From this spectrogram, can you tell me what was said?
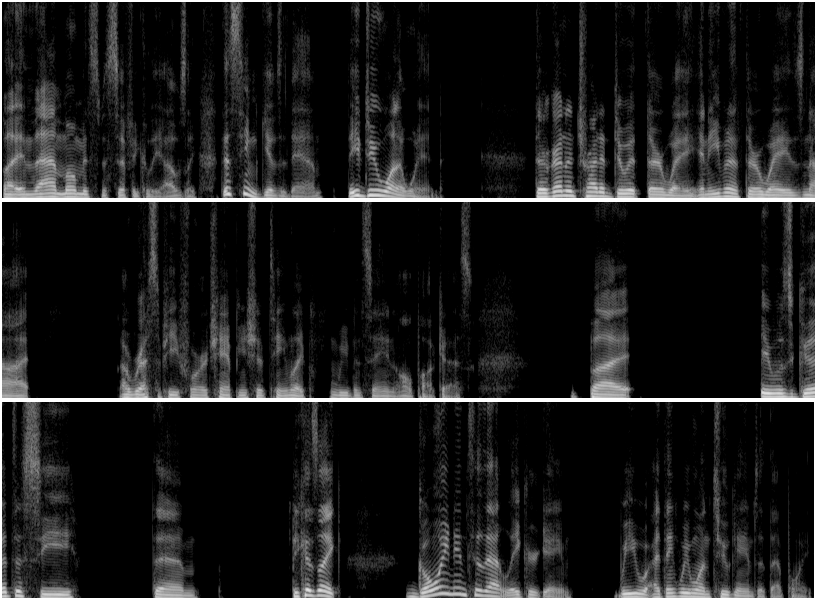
But in that moment specifically, I was like, this team gives a damn. They do want to win. They're going to try to do it their way. And even if their way is not a recipe for a championship team, like we've been saying all podcasts, but it was good to see them because, like, going into that Laker game, we I think we won two games at that point.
